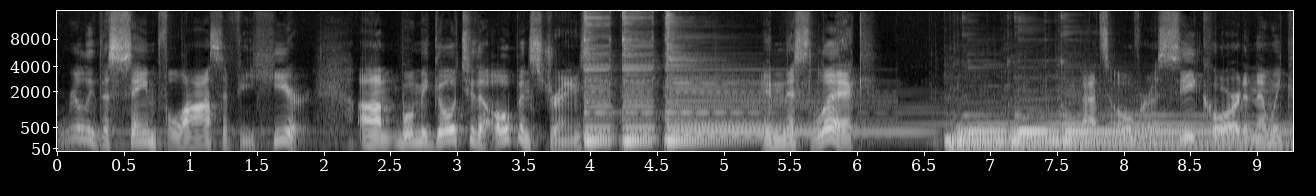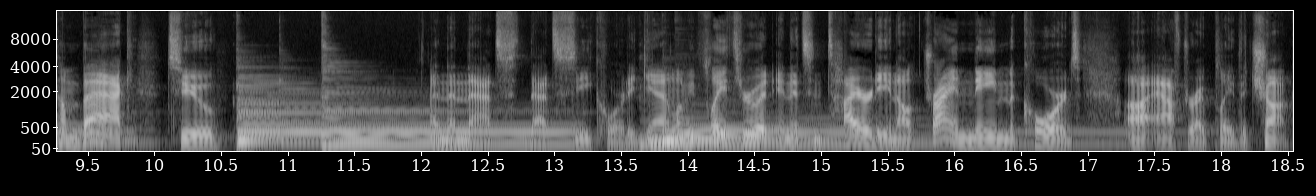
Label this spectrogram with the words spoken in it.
really the same philosophy here. Um, when we go to the open strings, in this lick, that's over a C chord, and then we come back to and then that's that C chord again. Let me play through it in its entirety, and I'll try and name the chords uh, after I play the chunk.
